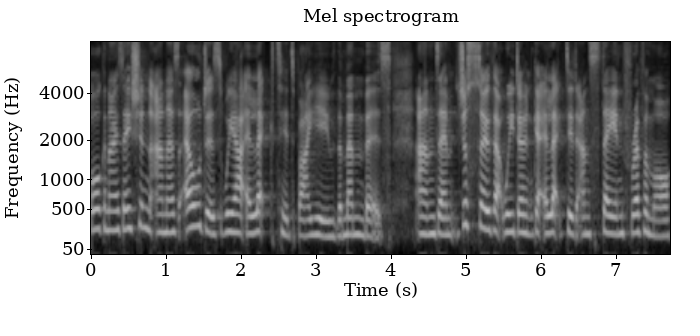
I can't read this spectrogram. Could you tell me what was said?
organisation, and as elders, we are elected by you, the members. And um, just so that we don't get elected and stay in forevermore,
